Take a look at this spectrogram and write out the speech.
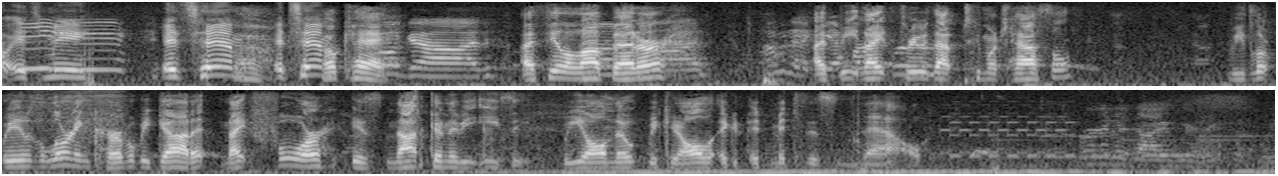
Oh, it's me. It's him. Oh, it's him. Okay, Oh god. I feel a lot Oh, better. I'm gonna I get beat night three without too much hassle. We lear- it was a learning curve, but we got it. Night four is not going to be easy. We all know. We can all ad- admit to this now. We're gonna die very quickly.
